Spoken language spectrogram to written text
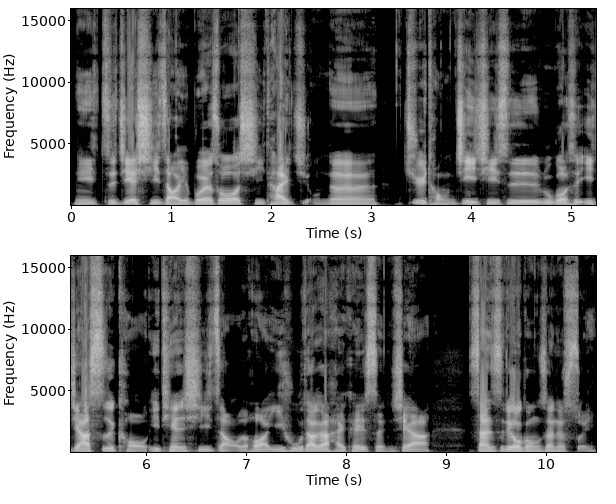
你直接洗澡也不会说洗太久。那据统计，其实如果是一家四口一天洗澡的话，一户大概还可以省下三十六公升的水。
